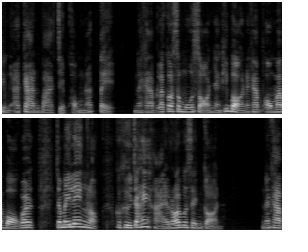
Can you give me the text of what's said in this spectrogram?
ถึงอาการบาดเจ็บของนักเตะนะครับ แล้วก็สโมสรอย่างที่บอกนะครับ ออกมาบอกว่าจะไม่เร่งหรอก ก็คือจะให้หายร้อยเปอร์เซ็นก่อนนะครับ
